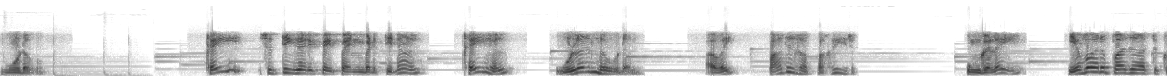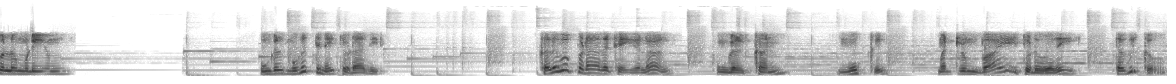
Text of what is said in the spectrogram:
மூடவும். கை சுத்திகரிப்பை பயன்படுத்தினால் கைகள் உலர்ந்தவுடன் அவை பாதுகாப்பாக இருக்கும். உங்களை எவ்வாறு பாதுகாத்துக் கொள்ள முடியும்? உங்கள் முகத்தினை தொடாதீர். கழுவப்படாத கைகளால் உங்கள் கண் மூக்கு மற்றும் வாயை தொடுவதை தவிர்க்கவும்.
